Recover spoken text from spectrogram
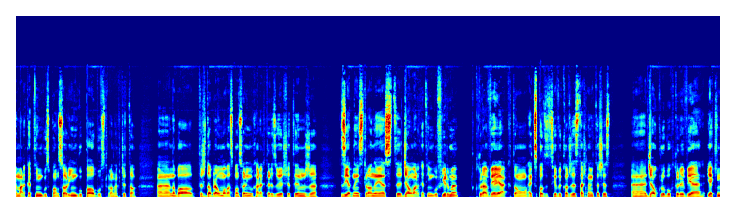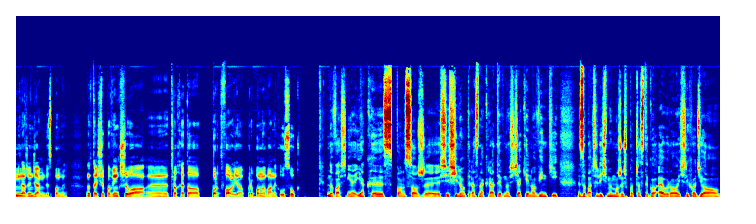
y, marketingu, sponsoringu po obu stronach, czy to, e, no bo też dobra umowa sponsoringu charakteryzuje się tym, że z jednej strony jest dział marketingu firmy, która wie, jak tą ekspozycję wykorzystać, no i też jest e, dział klubu, który wie, jakimi narzędziami dysponuje. No tutaj się powiększyło e, trochę to portfolio proponowanych usług, no właśnie, jak e, sponsorzy się silą teraz na kreatywność, jakie nowinki zobaczyliśmy może już podczas tego euro, jeśli chodzi o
